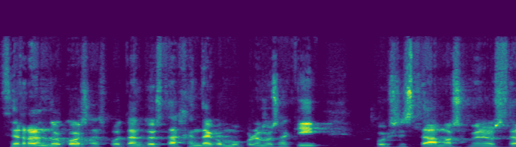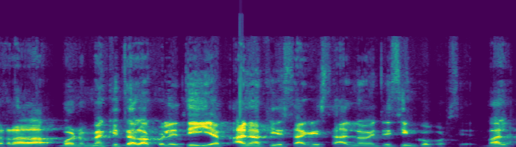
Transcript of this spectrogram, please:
cerrando cosas. Por tanto, esta agenda, como ponemos aquí, pues está más o menos cerrada. Bueno, me han quitado la coletilla. Ah, no, aquí está, aquí está, el 95%. Vale.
